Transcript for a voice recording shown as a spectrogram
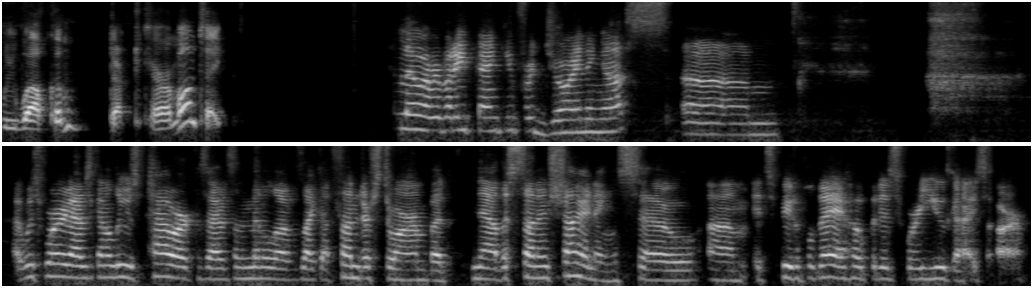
we welcome Dr. Chiaramonte. Hello, everybody. Thank you for joining us. Um, I was worried I was going to lose power because I was in the middle of like a thunderstorm, but now the sun is shining. So um, it's a beautiful day. I hope it is where you guys are.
